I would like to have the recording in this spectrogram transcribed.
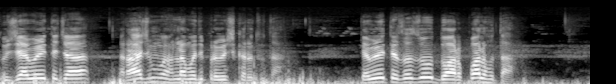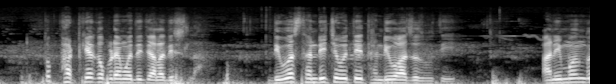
तो ज्यावेळी त्याच्या राजमहालामध्ये प्रवेश करत होता त्यावेळी त्याचा जो द्वारपाल होता तो फाटक्या कपड्यामध्ये त्याला दिसला. दिवस थंडीचे होते थंडी वाजत होती. आणि मग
